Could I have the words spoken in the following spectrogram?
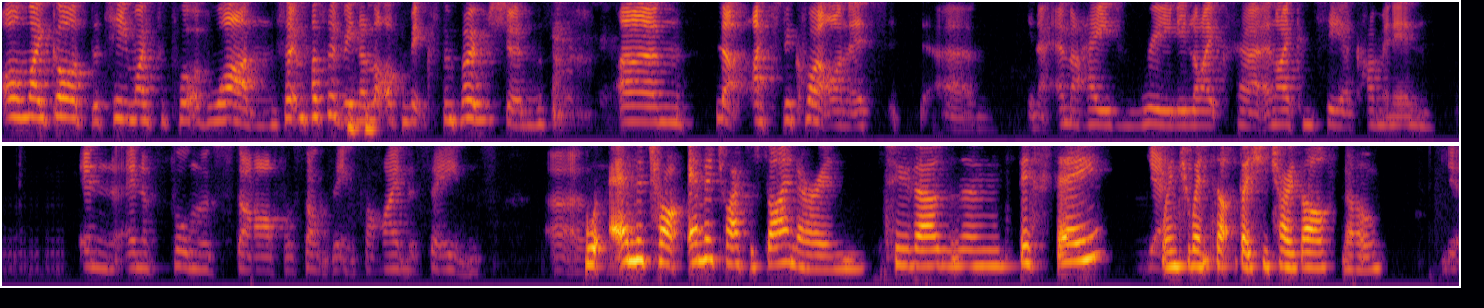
Oh my god, the team I support have won. So it must have been a lot of mixed emotions. Um, look, I, to be quite honest, um, you know, Emma Hayes really likes her, and I can see her coming in, in in a form of staff or something behind the scenes. Um, well, Emma tried. Emma tried to sign her in 2015 Yeah. when she went up, but she chose Arsenal. Yeah,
